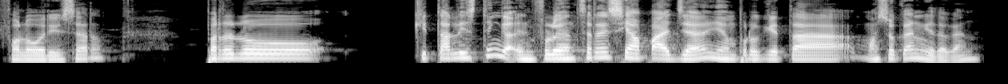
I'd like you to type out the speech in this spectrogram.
follower user? Perlu kita listing nggak influencernya siapa aja yang perlu kita masukkan gitu kan?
